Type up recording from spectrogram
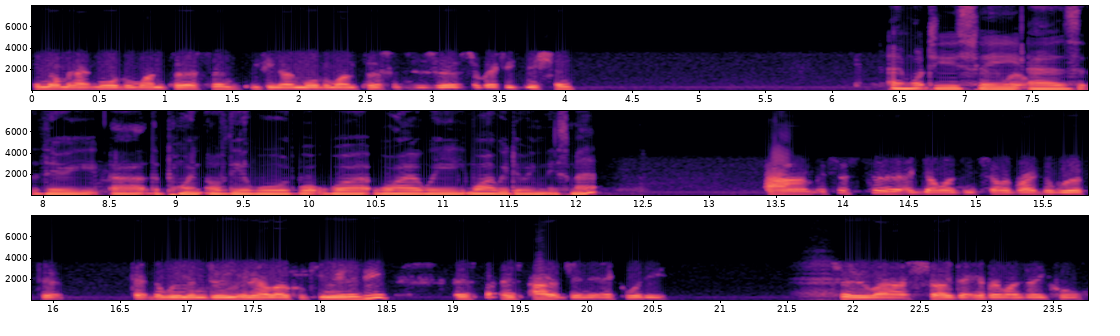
Can nominate more than one person if you know more than one person deserves the recognition. And what do you see well. as the uh, the point of the award? What why why are we why are we doing this, Matt? Um, it's just to acknowledge and celebrate the work that, that the women do in our local community as, as part of gender equity to uh, show that everyone's equal.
